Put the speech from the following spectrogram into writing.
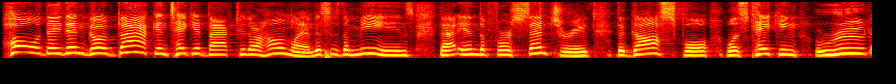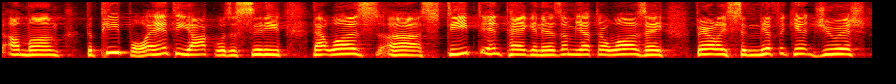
hold, they then go back and take it back to their homeland. This is the means that in the first century, the gospel was taking root among the people. Antioch was a city that was uh, steeped in paganism, yet there was a fairly significant Jewish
